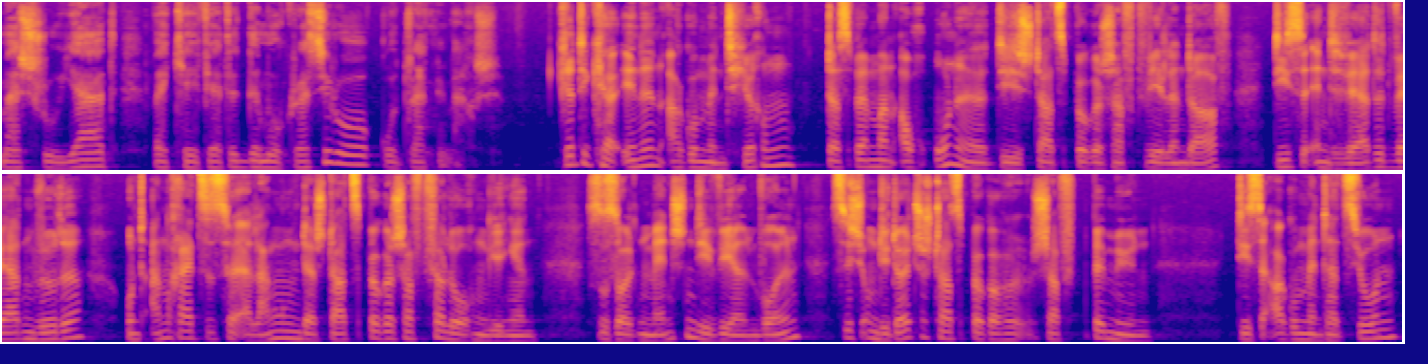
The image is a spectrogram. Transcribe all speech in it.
مشروعیت و کیفیت دموکراسی رو قدرت میبخشه KritikerInnen argumentieren, dass wenn man auch ohne die Staatsbürgerschaft wählen darf, diese entwertet werden würde und Anreize zur Erlangung der Staatsbürgerschaft verloren gingen. So sollten Menschen, die wählen wollen, sich um die deutsche Staatsbürgerschaft bemühen. Diese Argumentation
